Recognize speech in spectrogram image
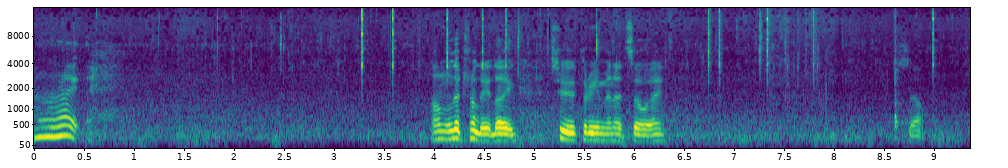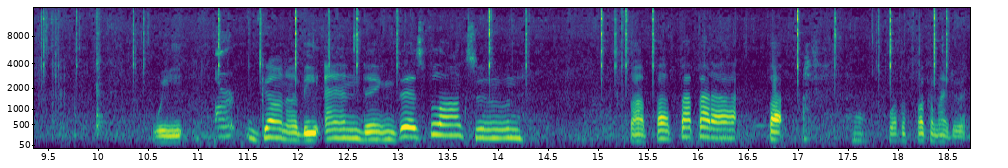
All right. I'm literally like two, three minutes away. So, we are gonna be ending this vlog soon. Ba, ba, ba, ba, da, ba. What the fuck am I doing?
